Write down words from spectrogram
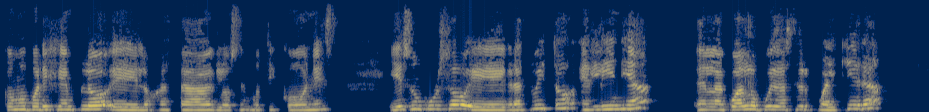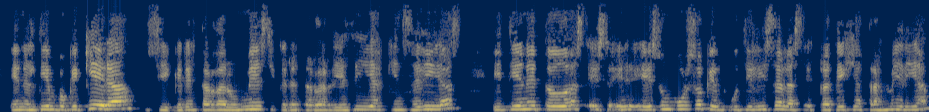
como por ejemplo los hashtags, los emoticones, y es un curso gratuito en línea en la cual lo puede hacer cualquiera en el tiempo que quiera, si querés tardar un mes, si querés tardar 10 días, 15 días, y tiene todas, es, es, un curso que utiliza las estrategias transmedia,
